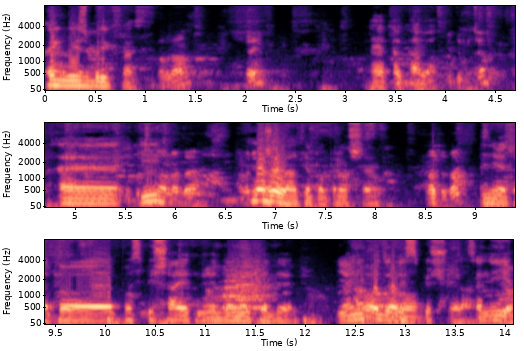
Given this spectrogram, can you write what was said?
English breakfast. Dobra. Okej. A jaka kawa? I? E, I tak? może latę poproszę. No to tak? Nie, to, to e, pospieszaje, nie wiadomo kiedy. Я нікуди не спішу. Це не є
